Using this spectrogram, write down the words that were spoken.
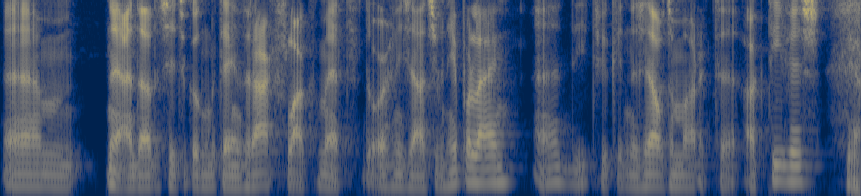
Um, nou ja, en dat zit natuurlijk ook meteen het raakvlak met de organisatie van Hippoline, uh, die natuurlijk in dezelfde markt uh, actief is. Ja.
